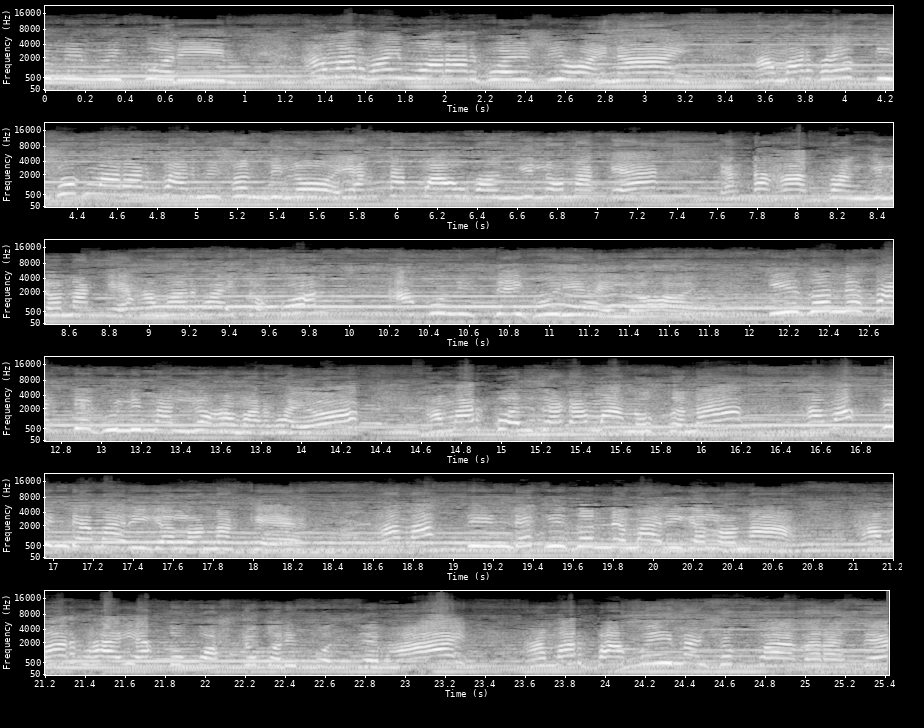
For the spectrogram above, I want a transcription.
হোক মুই করিম আমার ভাই মরার বয়সী হয় নাই। আমার ভাই কৃষক মারার পারমিশন দিল। একটা পাও ভাঙ্গিল না কে? একটা হাত ভাঙ্গিল না কে? আমার ভাই তখন ঘুরি হয়। কি জন্য চারটে গুলি মারলো আমার ভাই আমার কলজাটা মানুষ না। আমার তিনটে মারি গেল না কে? আমার তিনটে কি জন্য মারি গেল না? আমার ভাই এত কষ্ট করে পড়ছে ভাই। আমার বাপই মানুষ কয়া বেড়াচ্ছে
